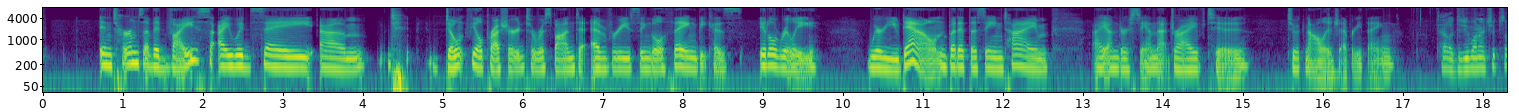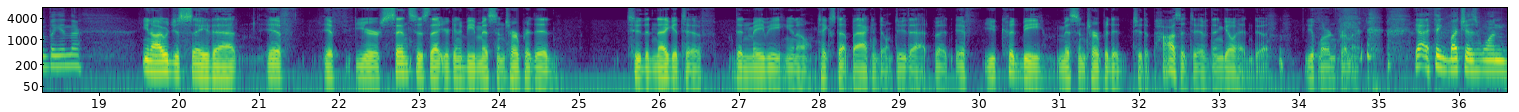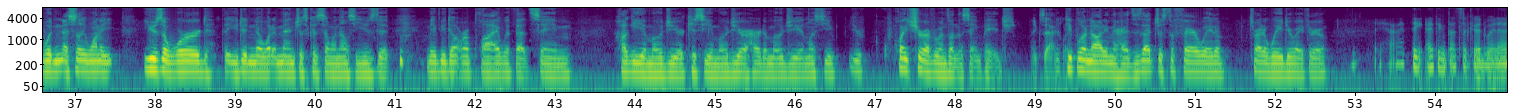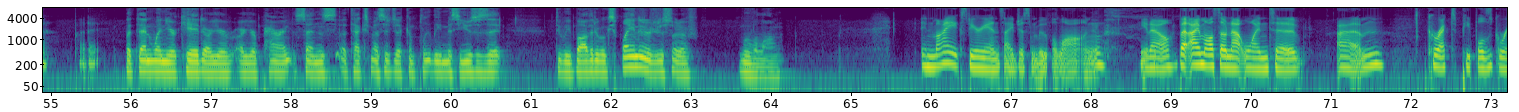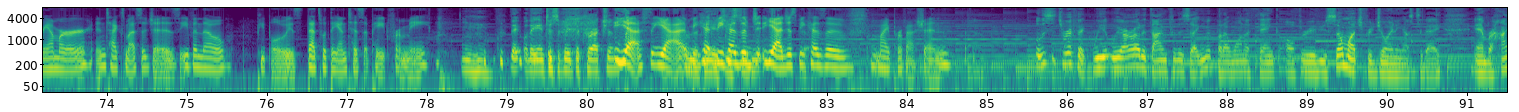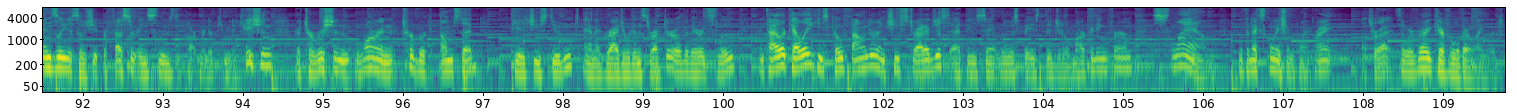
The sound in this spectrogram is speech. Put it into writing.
in terms of advice, I would say um, don't feel pressured to respond to every single thing because it'll really wear you down. But at the same time, I understand that drive to to acknowledge everything. Tyler, did you want to chip something in there? You know, I would just say that if if your sense is that you're going to be misinterpreted to the negative, then maybe you know take a step back and don't do that. But if you could be misinterpreted to the positive, then go ahead and do it. you learn from it. yeah, I think much as one wouldn't necessarily want to use a word that you didn't know what it meant just because someone else used it, maybe don't reply with that same huggy emoji or kissy emoji or heart emoji unless you you're quite sure everyone's on the same page. Exactly. If people are nodding their heads. Is that just a fair way to try to wade your way through? Yeah, I think I think that's a good way to put it. But then when your kid or your or your parent sends a text message that completely misuses it, do we bother to explain it or just sort of move along? In my experience, I just move along, you know. But I'm also not one to um, correct people's grammar in text messages, even though people always that's what they anticipate from me. Mm-hmm. They, they anticipate the correction. yes, yeah, because because student? of yeah, just because yeah. of my profession. Well, this is terrific. We, we are out of time for this segment, but I want to thank all three of you so much for joining us today. Amber Hinsley, Associate Professor in SLU's Department of Communication, rhetorician Lauren Turberk Elmstead, PhD student and a graduate instructor over there at SLU, and Tyler Kelly, he's co founder and chief strategist at the St. Louis based digital marketing firm SLAM, with an exclamation point, right? That's right. So we're very careful with our language.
